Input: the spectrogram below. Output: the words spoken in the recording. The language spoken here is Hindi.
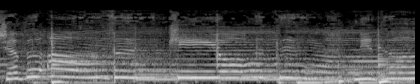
जब आव की ओत निधा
